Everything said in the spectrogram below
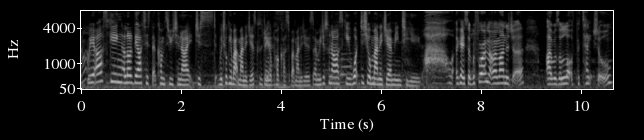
much. We're asking a lot of the artists that come through tonight, just, we're talking about managers because we're doing yes. a podcast about managers, and we just want to ask you, what does your manager mean to you? Wow. Okay, so before I met my manager, I was a lot of potential,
